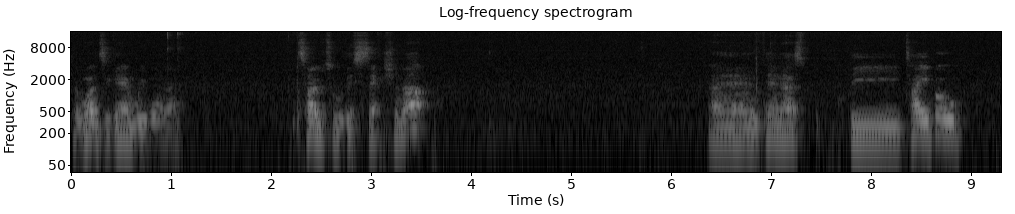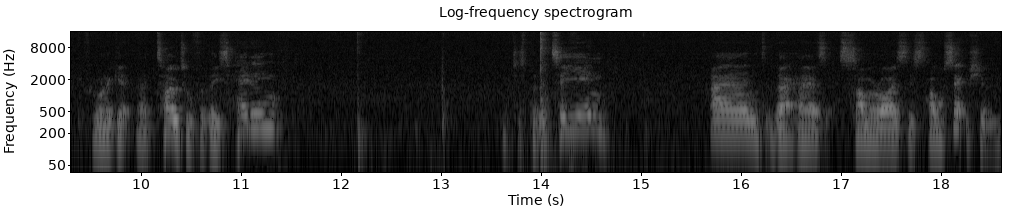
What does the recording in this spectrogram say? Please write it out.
So once again we want to total this section up and then as the table if we want to get a total for this heading just put a T in and that has summarized this whole section.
